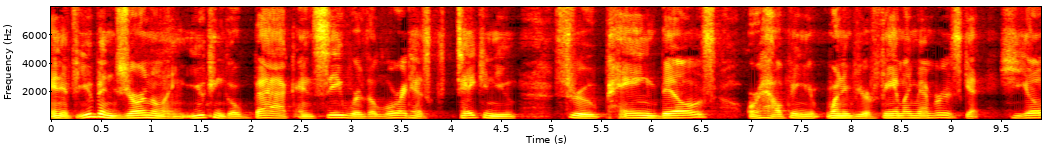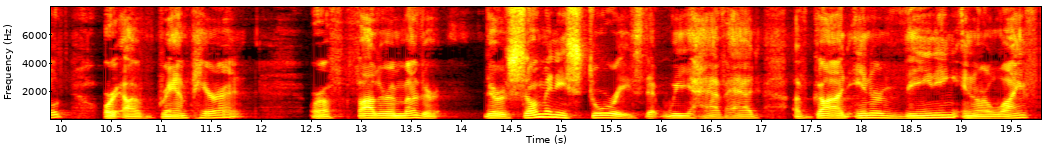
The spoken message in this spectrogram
And if you've been journaling, you can go back and see where the Lord has taken you through paying bills or helping one of your family members get healed or a grandparent or a father and mother. There are so many stories that we have had of God intervening in our life,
